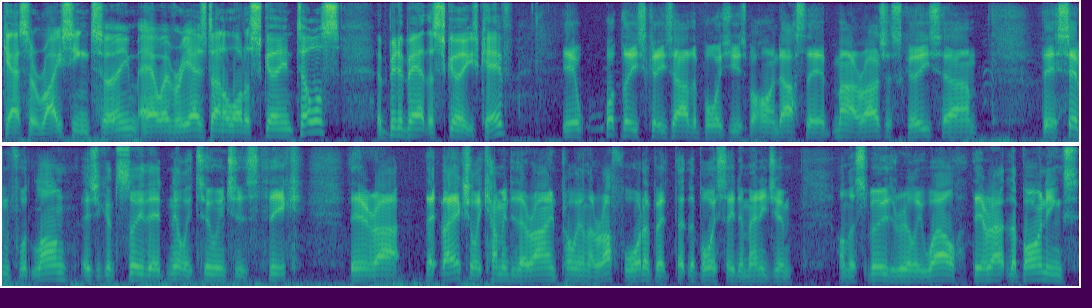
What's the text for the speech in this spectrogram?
Gasser Racing Team. However, he has done a lot of skiing. Tell us a bit about the skis, Kev. Yeah, what these skis are, the boys use behind us, they're Maharaja skis. Um, they're seven foot long. As you can see, they're nearly two inches thick. They're, uh, they actually come into their own probably on the rough water, but the boys seem to manage them on the smooth really well. They're, uh, the bindings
